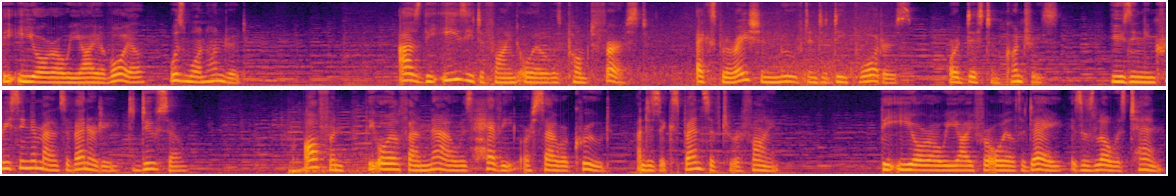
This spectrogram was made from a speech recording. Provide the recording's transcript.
The EROEI of oil was 100 as the easy to find oil was pumped first, exploration moved into deep waters or distant countries, using increasing amounts of energy to do so. Often, the oil found now is heavy or sour crude and is expensive to refine. The EROEI for oil today is as low as 10.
